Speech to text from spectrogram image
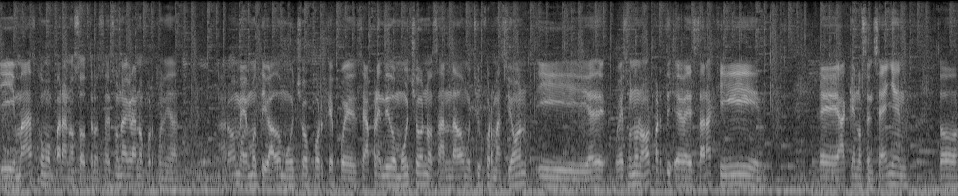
Y más como para nosotros, es una gran oportunidad. Claro, me he motivado mucho porque pues he aprendido mucho, nos han dado mucha información y es pues, un honor eh, estar aquí eh, a que nos enseñen todo.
